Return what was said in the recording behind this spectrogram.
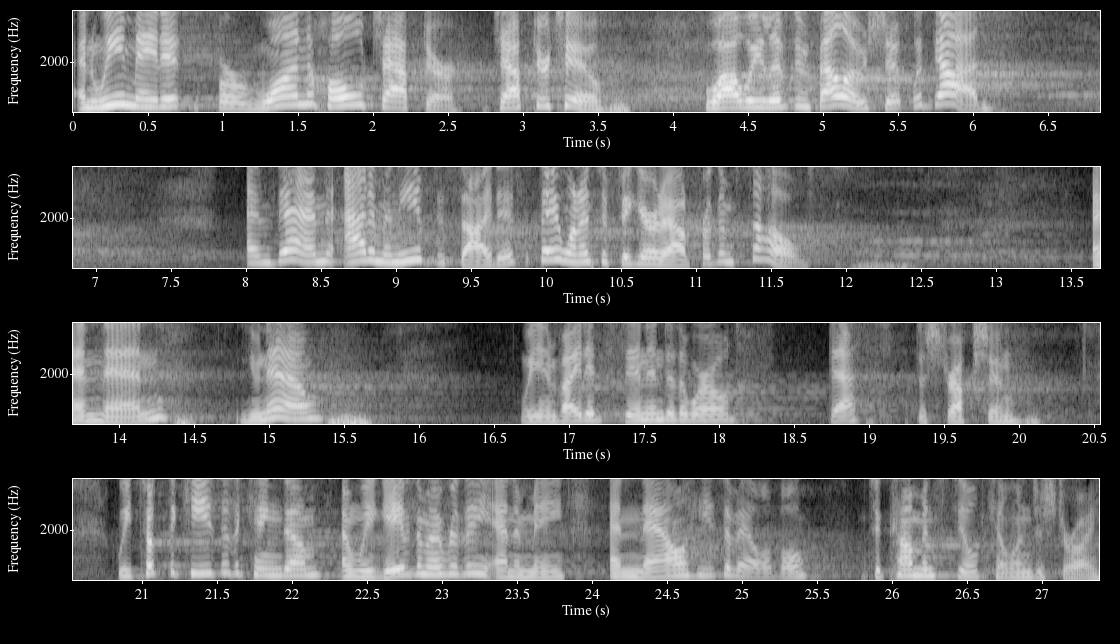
And we made it for one whole chapter, chapter two, while we lived in fellowship with God. And then Adam and Eve decided they wanted to figure it out for themselves. And then, you know, we invited sin into the world, death, destruction. We took the keys of the kingdom and we gave them over to the enemy, and now he's available to come and steal, kill, and destroy.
